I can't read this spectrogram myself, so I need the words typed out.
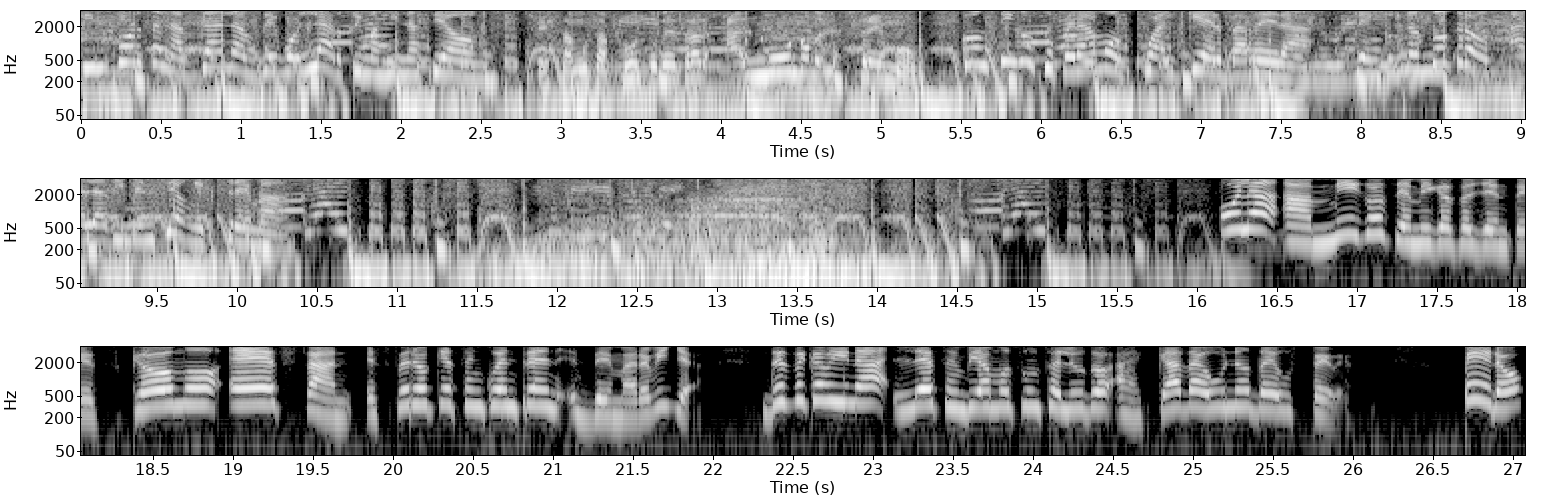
Importan las ganas de volar tu imaginación. Estamos a punto de entrar al mundo del extremo. Contigo superamos cualquier barrera. Ven con nosotros a la dimensión extrema. Hola amigos y amigas oyentes, ¿cómo están? Espero que se encuentren de maravilla. Desde cabina les enviamos un saludo a cada uno de ustedes. Pero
